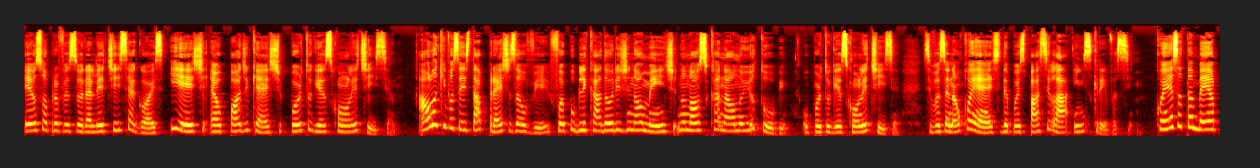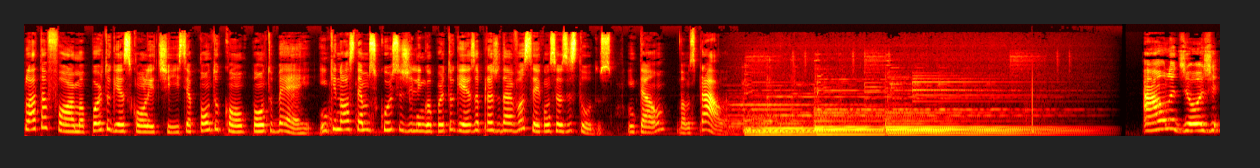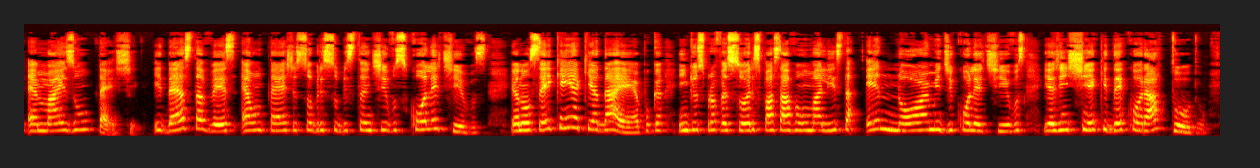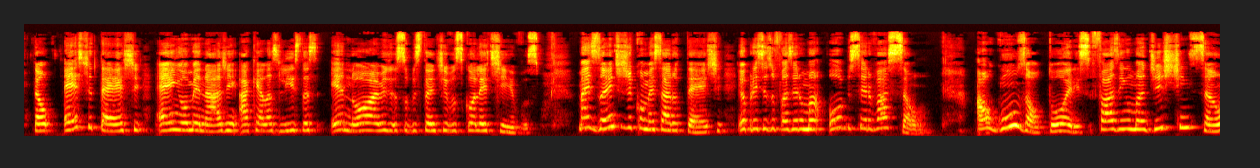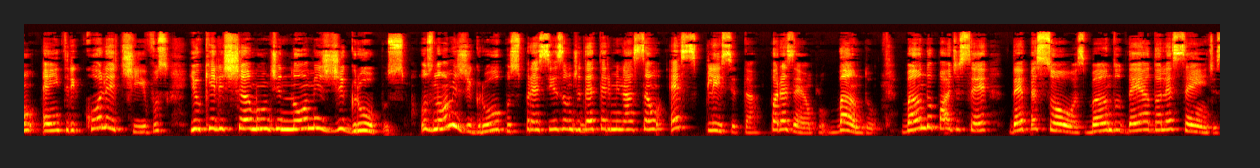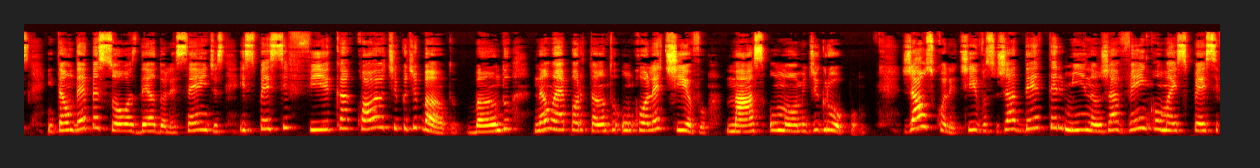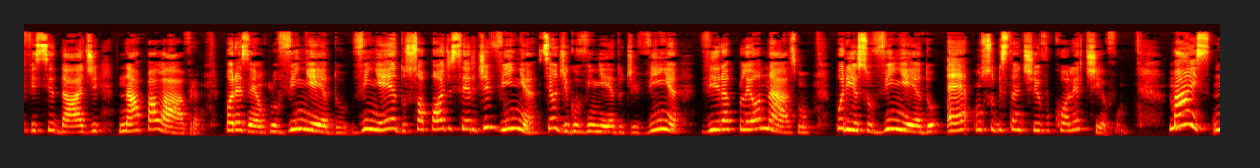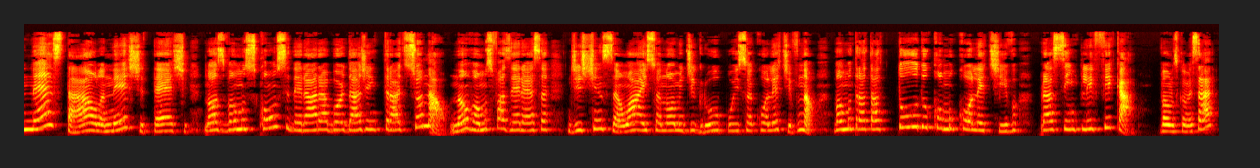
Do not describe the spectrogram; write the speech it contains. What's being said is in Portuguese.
Eu sou a professora Letícia Góes e este é o podcast Português com Letícia. A aula que você está prestes a ouvir foi publicada originalmente no nosso canal no YouTube, o Português com Letícia. Se você não conhece, depois passe lá e inscreva-se. Conheça também a plataforma portuguescomleticia.com.br, em que nós temos cursos de língua portuguesa para ajudar você com seus estudos. Então, vamos para a aula. A aula de hoje é mais um teste. E desta vez é um teste sobre substantivos coletivos. Eu não sei quem aqui é da época em que os professores passavam uma lista enorme de coletivos e a gente tinha que decorar tudo. Então, este teste é em homenagem àquelas listas enormes de substantivos coletivos. Mas antes de começar o teste, eu preciso fazer uma observação. Alguns autores fazem uma distinção entre coletivos e o que eles chamam de nomes de grupos. Os nomes de grupos precisam de determinação explícita. Por exemplo, bando. Bando pode ser de pessoas, bando de adolescentes. Então, de pessoas de adolescentes especifica qual é o tipo de bando. Bando não é, portanto, um coletivo, mas um nome de grupo. Já os coletivos já determinam, já vêm com uma especificidade na palavra. Por exemplo, vinhedo. Vinhedo só pode ser de vinha. Se eu digo vinhedo de vinha, vira pleonasmo. Por isso, vinhedo é um substantivo coletivo. Mas nesta aula, neste teste, nós vamos considerar a abordagem tradicional. Não vamos fazer essa distinção. Ah, isso é nome de grupo, isso é coletivo. Não, vamos tratar tudo como coletivo para simplificar. Vamos começar?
